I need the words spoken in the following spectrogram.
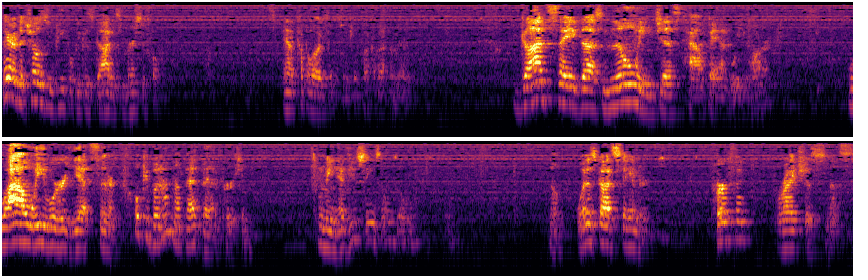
They are the chosen people because God is merciful. And a couple other things which we'll talk about in a minute. God saved us knowing just how bad we are. While we were yet sinners. Okay, but I'm not that bad a person. I mean, have you seen so-and-so? No. What is God's standard? Perfect righteousness.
